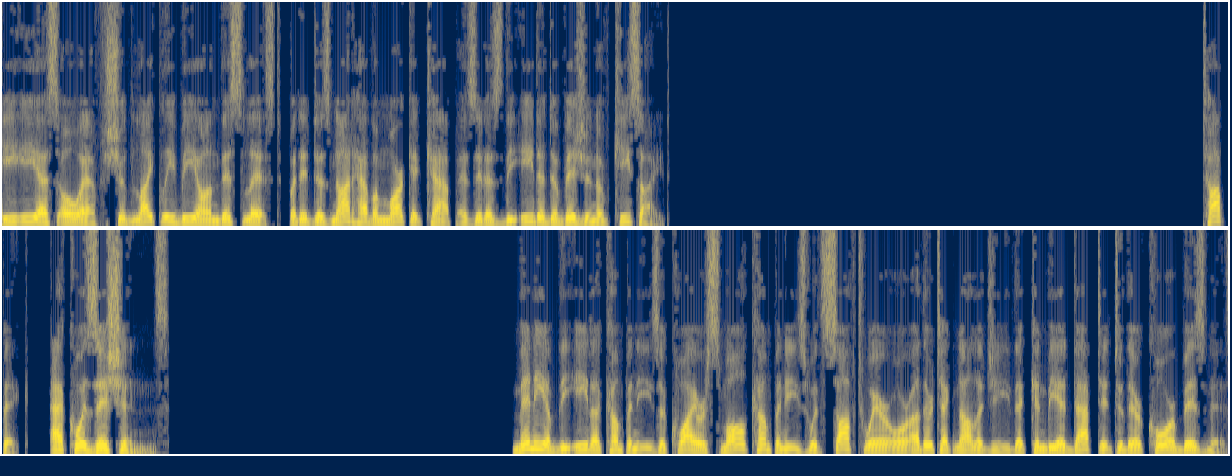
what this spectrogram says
EESOF should likely be on this list, but it does not have a market cap as it is the EDA division of Keysight. Topic: Acquisitions. Many of the EDA companies acquire small companies with software or other technology that can be adapted to their core business.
